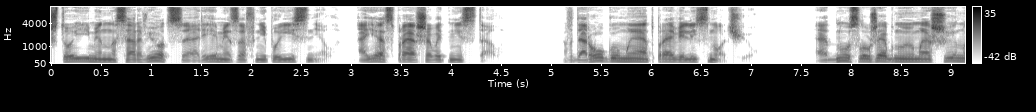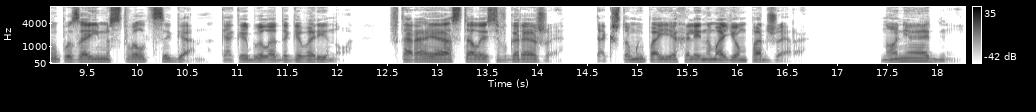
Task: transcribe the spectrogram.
Что именно сорвется, Ремезов не пояснил, а я спрашивать не стал. В дорогу мы отправились ночью. Одну служебную машину позаимствовал цыган, как и было договорено. Вторая осталась в гараже, так что мы поехали на моем Паджеро. Но не одни.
